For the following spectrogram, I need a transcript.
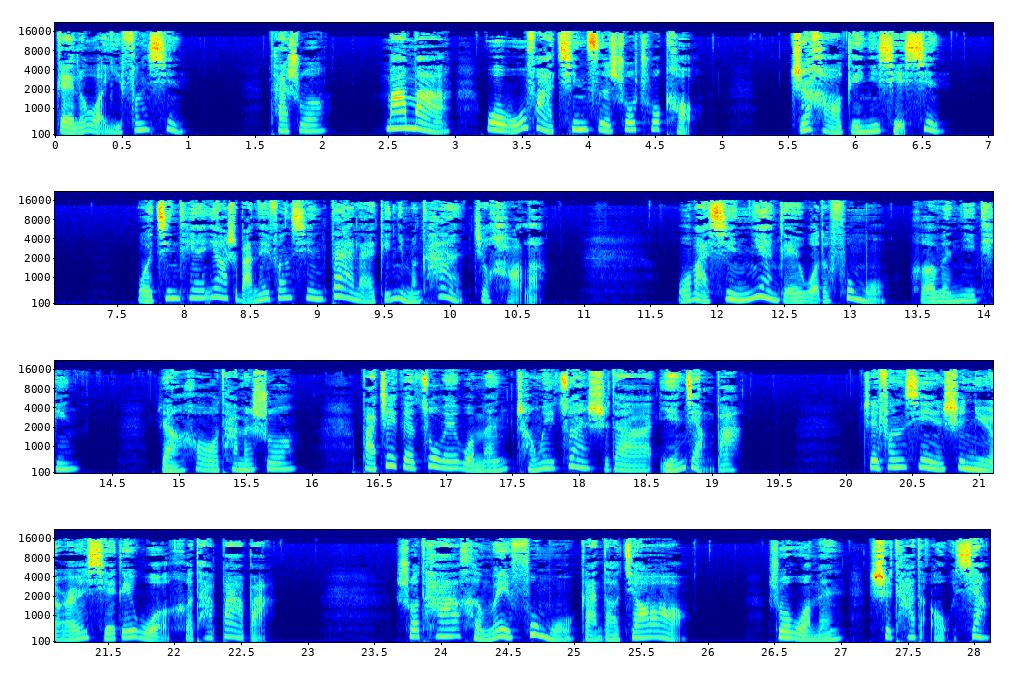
给了我一封信，她说：“妈妈，我无法亲自说出口，只好给你写信。我今天要是把那封信带来给你们看就好了。我把信念给我的父母和文妮听，然后他们说，把这个作为我们成为钻石的演讲吧。这封信是女儿写给我和他爸爸，说他很为父母感到骄傲，说我们是他的偶像。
